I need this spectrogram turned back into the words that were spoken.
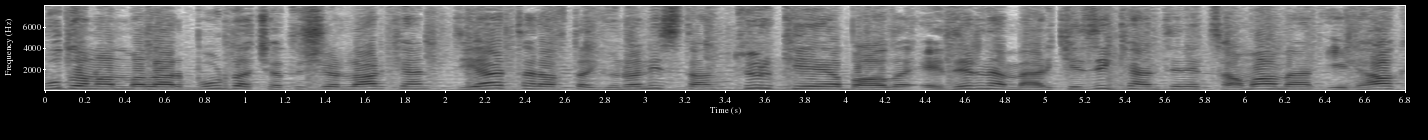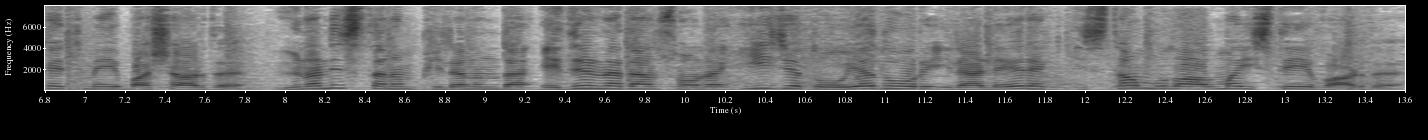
Bu donanmalar burada çatışırlarken diğer tarafta Yunanistan Türkiye'ye bağlı Edirne merkezi kentini tamamen ilhak etmeyi başardı. Yunanistan'ın planında Edirne'den sonra iyice doğuya doğru ilerleyerek İstanbul'u alma isteği vardı.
